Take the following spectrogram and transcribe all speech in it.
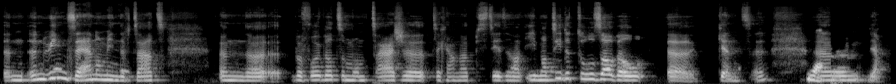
een, een win zijn om inderdaad een, uh, bijvoorbeeld een montage te gaan uitbesteden aan iemand die de tools al wel uh, kent. Hè. Ja. Ja.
